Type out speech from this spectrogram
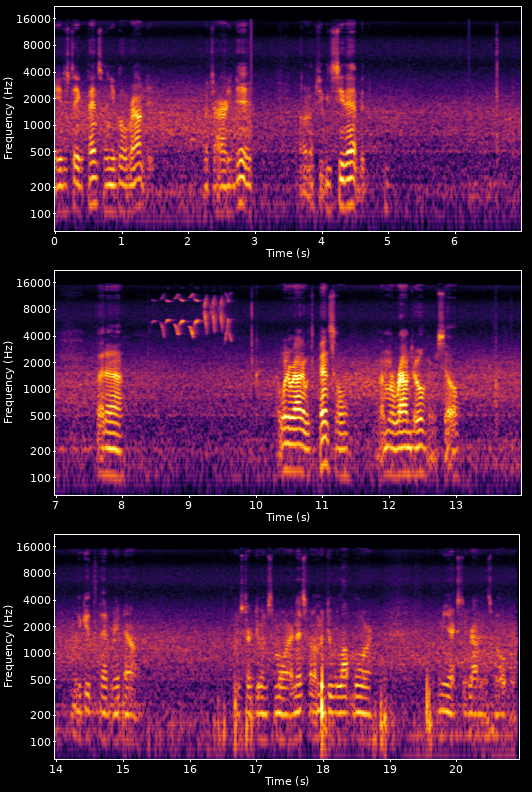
and you just take a pencil and you go around it which I already did. I don't know if you can see that but but uh I went around it with the pencil and I'm gonna round it over so I'm gonna get to that right now. I'm gonna start doing some more and this one I'm gonna do a lot more me actually rounding this one over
